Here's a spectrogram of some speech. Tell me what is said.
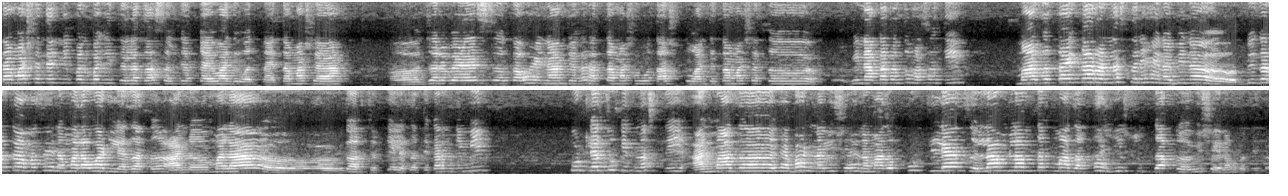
तमाशा त्यांनी पण बघितलेलाच असेल त्यात काही वादिवत नाही. तमाशा जर वेळेस का होईना आमच्या घरात तमाशा होत असतो आणि त्या तमाशात विनाकारण तुम्हाला सांगते माझं काय कारण नसताना आहे ना बिना बिगर कामाचं आहे ना मला वाढल्या जातं आणि मला टॉर्चर केल्या जाते. कारण की मी कुठल्या चुकीत नसती. आणि माझा ह्या भांडणाविषयी आहे ना माझा कुठल्याच लांब लांब तक माझा काही सुद्धा विषय नव्हता तिथं.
